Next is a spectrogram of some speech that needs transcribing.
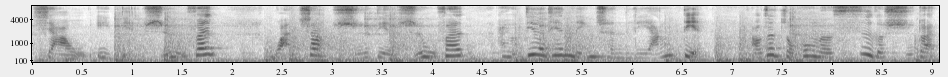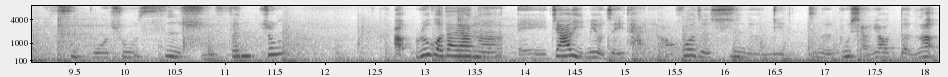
下午一点十五分，晚上十点十五分，还有第二天凌晨两点。好，这总共呢四个时段，一次播出四十分钟。好，如果大家呢，诶家里没有这一台，好，或者是呢你真的不想要等了，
